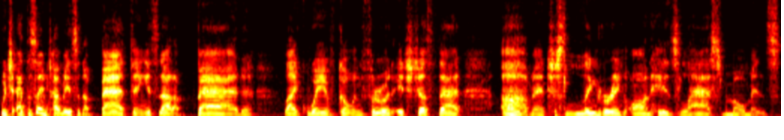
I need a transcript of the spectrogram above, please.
Which at the same time isn't a bad thing. It's not a bad like way of going through it. It's just that ah oh, man, just lingering on his last moments.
